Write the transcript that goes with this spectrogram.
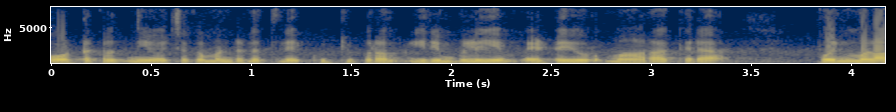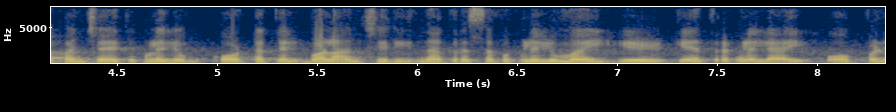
കോട്ടക്കൽ നിയോജക മണ്ഡലത്തിലെ കുറ്റിപ്പുറം ഇരുമ്പിളിയം എടയൂർ മാറാക്കര പൊന്മുള പഞ്ചായത്തുകളിലും കോട്ടക്കൽ വളാഞ്ചേരി നഗരസഭകളിലുമായി ഏഴ് കേന്ദ്രങ്ങളിലായി ഓപ്പൺ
